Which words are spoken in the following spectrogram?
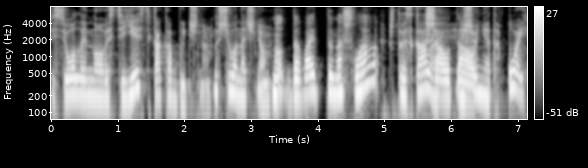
веселые новости, есть как обычно. Ну, с чего начнем? Ну, давай ты нашла. Что искала? Еще нет. Ой,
